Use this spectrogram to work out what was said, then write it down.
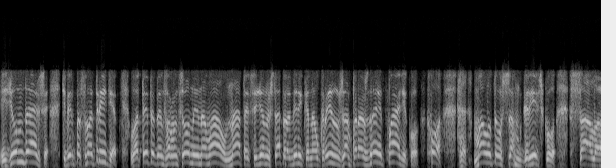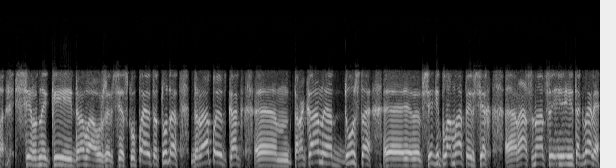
Идем дальше. Теперь посмотрите, вот этот информационный навал НАТО и Соединенных Штатов Америки на Украину уже порождает панику. О, мало того, что там гречку, сало, сырники и дрова уже все скупают, оттуда драпают, как э, тараканы от Дуста, э, все дипломаты всех э, рас, наций и, и так далее.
